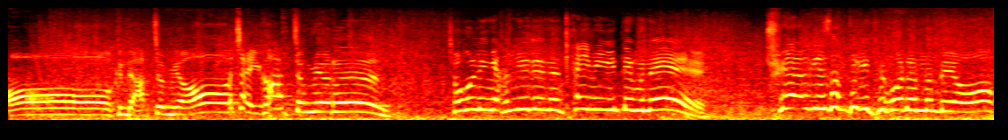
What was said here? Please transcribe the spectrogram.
어 근데 앞전멸 어자 이거 앞전멸은 저글링이 합류되는 타이밍이기 때문에 최악의 선택이 돼버렸는데요.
